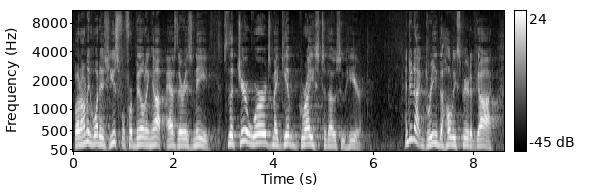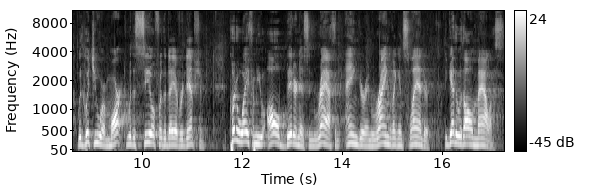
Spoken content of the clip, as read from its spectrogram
but only what is useful for building up as there is need, so that your words may give grace to those who hear. And do not grieve the Holy Spirit of God, with which you were marked with a seal for the day of redemption. Put away from you all bitterness and wrath and anger and wrangling and slander, together with all malice.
